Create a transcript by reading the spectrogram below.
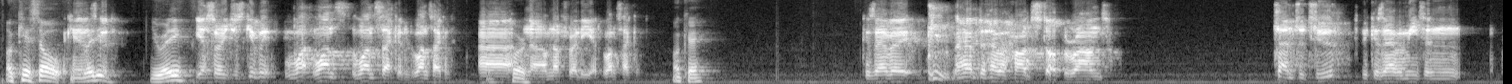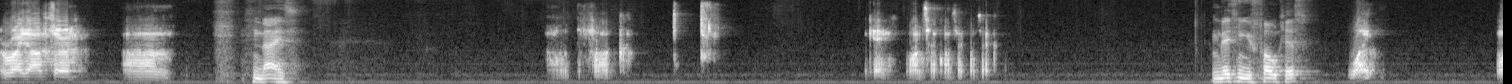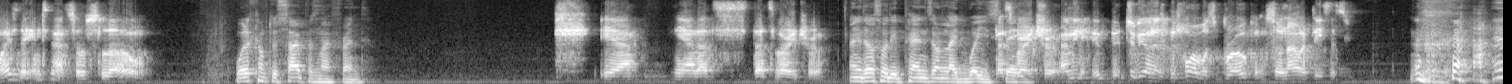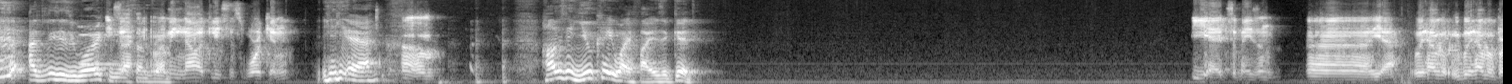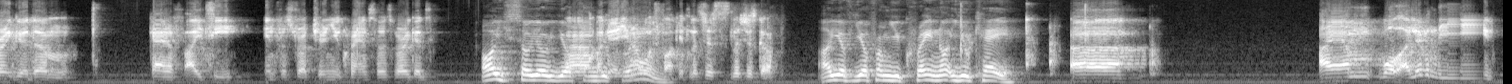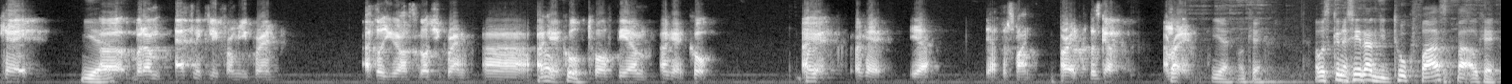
Okay, so Okay, you ready? good. You ready? Yeah, sorry. Just give me one one one second. One second. Uh, course. no, I'm not ready yet. One second. Okay. because I have a I have to have a hard stop around ten to two because I have a meeting right after. Um, nice. oh, what the fuck? Okay, one sec, one sec, one sec. I'm letting you focus. Why? Why is the internet so slow? Welcome to Cyprus, my friend. Yeah, yeah, that's that's very true. And it also depends on like where you stay. That's very true. I mean, to be honest, before it was broken, so now at least it's At least it's working exactly. I mean, now at least it's working. yeah. Um, How's the UK Wi-Fi? Is it good? Yeah, it's amazing. Uh, yeah, we have we have a very good um, kind of IT infrastructure in Ukraine, so it's very good. Oh, so you're you're from okay, Ukraine. you know what? Fuck it. Let's just let's just go. Oh, you're you're from Ukraine, not UK. Uh, I am well. I live in the UK, Yeah. uh, but I'm ethnically from Ukraine. I thought you asked about Ukraine. Uh, okay, Oh, cool. cool. 12 p.m. Okay, cool. Okay, okay, yeah, yeah, that's fine. All right, let's go. I'm ready. Yeah. Okay. I was gonna say that you talk fast, but okay.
